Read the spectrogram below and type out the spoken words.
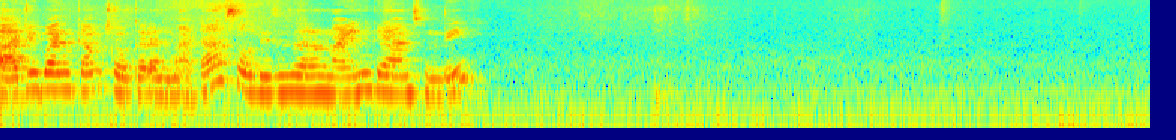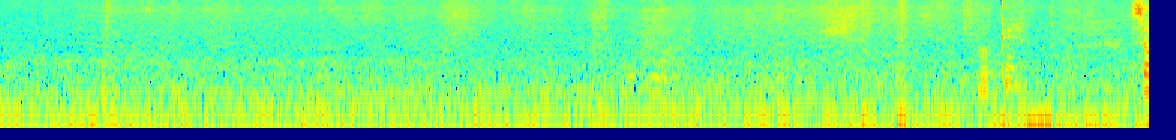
have an bajuband cum choker అనమాట so this is around nine grams ఉంది okay So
